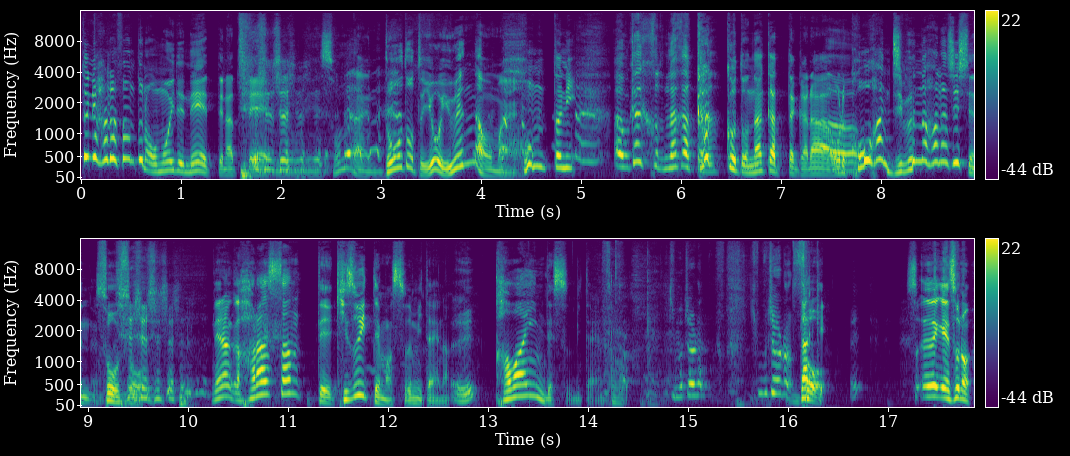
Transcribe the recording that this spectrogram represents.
当に原さんとの思い出ねえってなって。そんなん堂々とよう言えんなお前。本当に。あ書くことなかった書くことなかったから俺後半自分の話してんのよ。そうそう。でなんか原さんって気づいてます？みたいな。え？可愛いんです？みたいな。気持ち悪い。気持ち悪い。だけ。そだけどその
